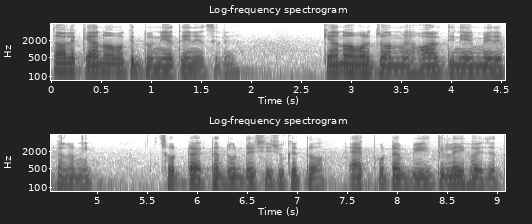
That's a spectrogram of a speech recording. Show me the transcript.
তাহলে কেন আমাকে দুনিয়াতে এনেছিলে? কেন আমার জন্মে হওয়ার দিনে মেরে ফেলনি? ছোট্ট একটা দুর্দের শিশুকে তো এক ফোঁটা বীজ দিলেই হয়ে যেত।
